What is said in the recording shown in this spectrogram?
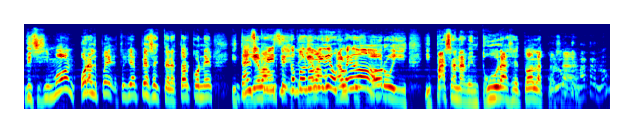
dice Simón, órale pues. Entonces ya empiezas a interactuar con él y te That's lleva, a un, te- como te lleva a buscar un tesoro y, y pasan aventuras y toda la Pero cosa. luego te matan, ¿no?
